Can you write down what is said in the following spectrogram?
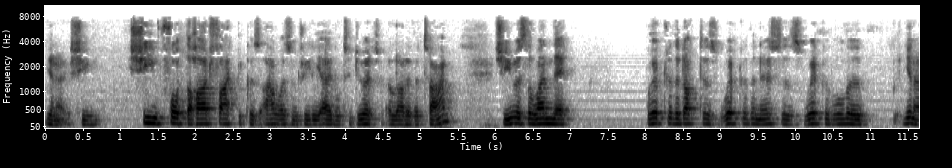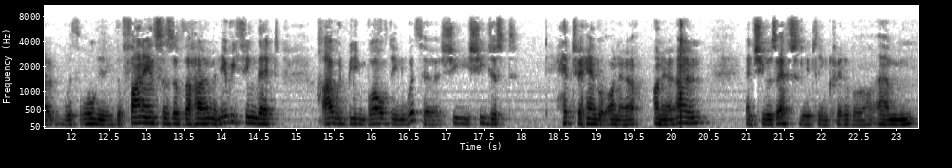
you know, she, she fought the hard fight because I wasn't really able to do it a lot of the time. She was the one that worked with the doctors, worked with the nurses, worked with all the, you know, with all the, the finances of the home and everything that I would be involved in with her. She, she just had to handle on her, on her own and she was absolutely incredible. Um,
